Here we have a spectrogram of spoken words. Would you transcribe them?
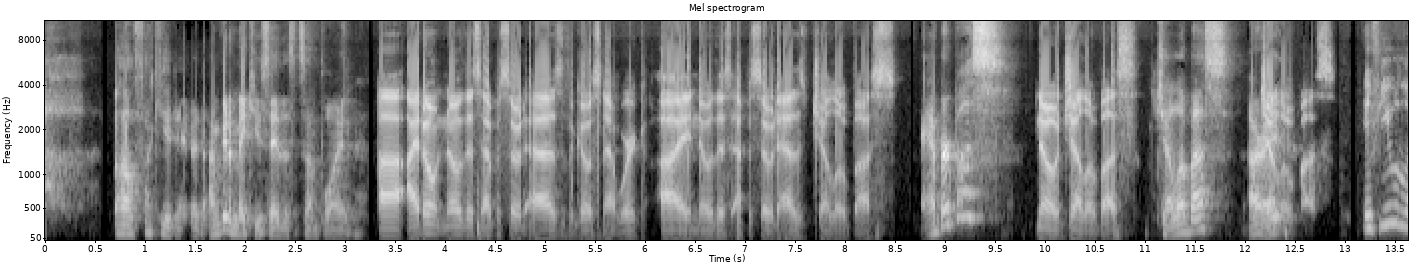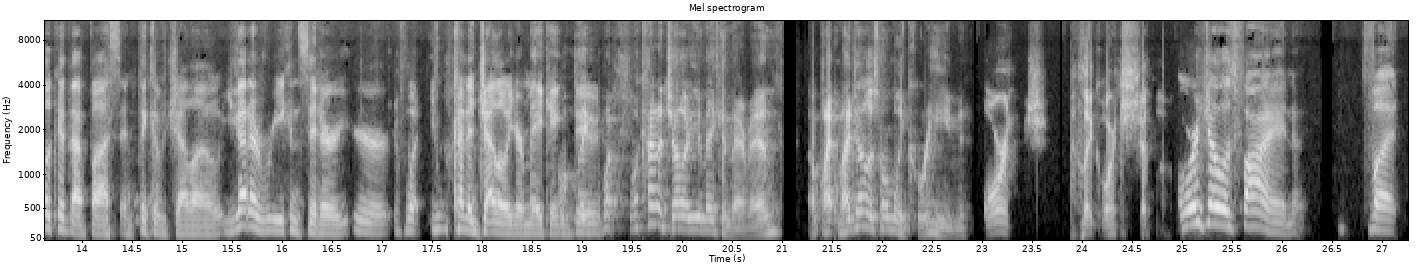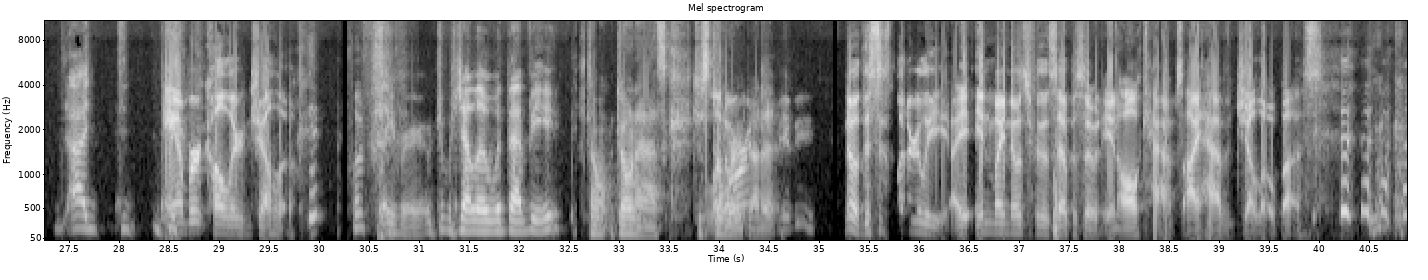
Oh fuck you, David! I'm gonna make you say this at some point. Uh, I don't know this episode as the Ghost Network. I know this episode as Jello Bus. Amber bus, No, Jello Bus. Jello bus. All right. Jello Bus. If you look at that bus and think of Jello, you got to reconsider your what kind of Jello you're making, Well, like, dude. what what kind of Jello are you making there, man? Uh, my my Jello is normally green. Orange. I like orange Jello. Orange Jello is fine, but I. Amber colored Jello. What flavor of Jello would that be? Don't don't ask. Just Blood don't worry orange, about it. maybe? No, this is literally I, in my notes for this episode. In all caps, I have Jello Bus.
